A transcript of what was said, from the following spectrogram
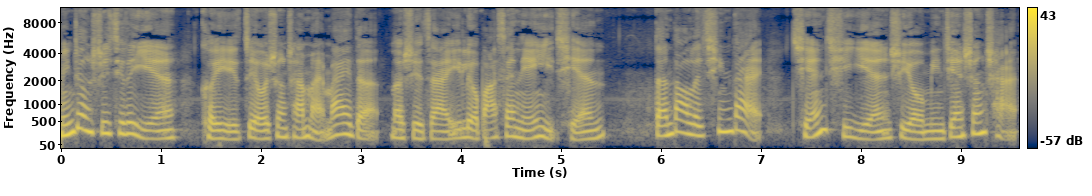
明正时期的盐可以自由生产买卖的，那是在一六八三年以前，但到了清代。前期盐是由民间生产，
